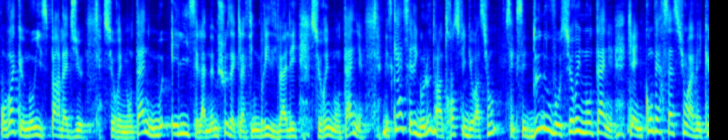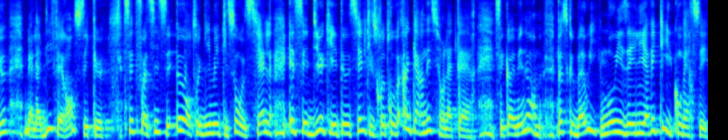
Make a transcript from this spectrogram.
On voit que Moïse parle à Dieu sur une montagne. Élie, c'est la même chose avec la fine brise, il va aller sur une montagne. Mais ce qui est assez rigolo dans la transfiguration, c'est que c'est de nouveau sur une montagne qui a une conversation avec eux, mais la différence, c'est que cette fois-ci, c'est eux, entre guillemets, qui sont au ciel, et c'est Dieu qui était au ciel qui se retrouve incarné sur la terre. C'est quand même énorme, parce que, bah oui, Moïse et Élie, avec qui ils conversaient?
